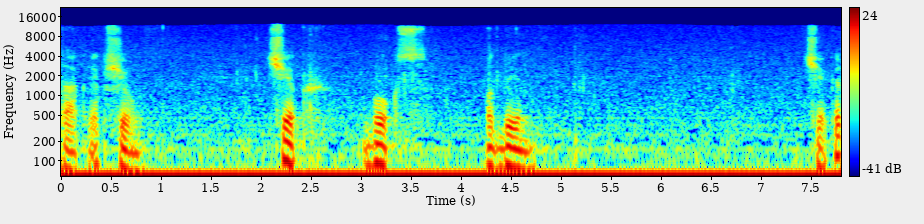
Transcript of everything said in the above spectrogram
так, якщо чекбокс 1 checked,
